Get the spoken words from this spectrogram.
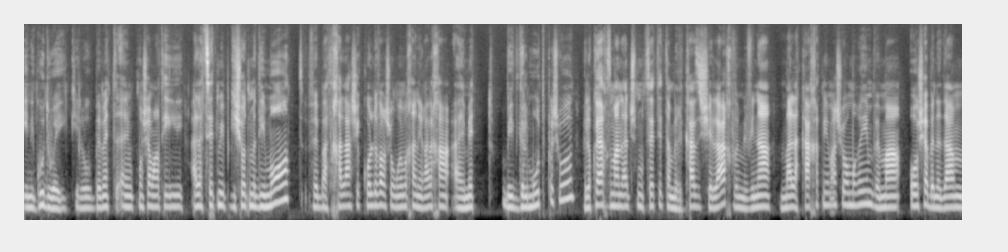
in a good way, כאילו באמת, אני- כמו שאמרתי, על לצאת מפגישות מדהימות, ובהתחלה שכל דבר שאומרים לך נראה לך האמת בהתגלמות פשוט, ולוקח זמן עד שאת מוצאת את המרכז שלך ומבינה מה לקחת ממה שאומרים, ומה או שהבן אדם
